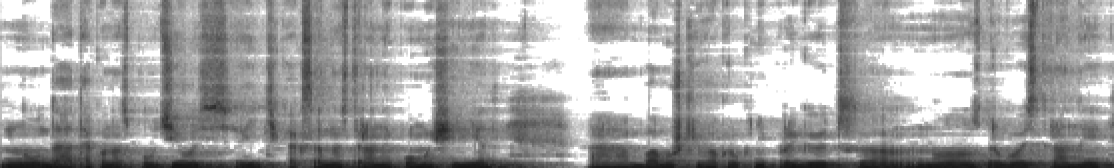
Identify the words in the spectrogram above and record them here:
ну да, так у нас получилось. Видите, как с одной стороны помощи нет, а бабушки вокруг не прыгают, но с другой стороны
